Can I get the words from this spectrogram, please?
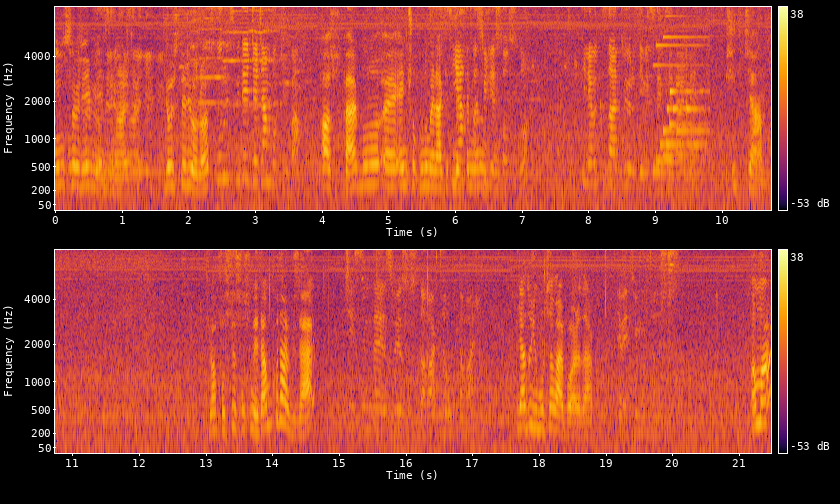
Onu söyleyemiyoruz maalesef. söyleyemiyoruz. Gösteriyoruz. Bunun ismi de cacambo kimbap. Aa süper. Bunu e, en çok bunu merak ettim. Siyah fasulye soslu. Pilavı kızartıyoruz yine sebzelerle. Şey diyeceğim. Ya fasulye sosu neden bu kadar güzel? İçerisinde soya sosu da var, tavuk da var. Pilavda yumurta var bu arada. Evet yumurtalı. Ama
